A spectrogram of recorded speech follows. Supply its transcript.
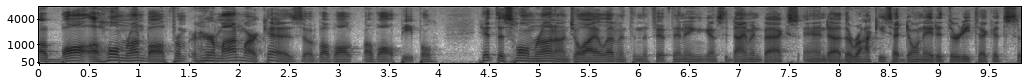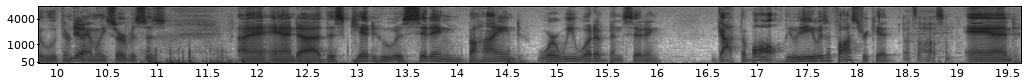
a ball, a home run ball from Germán Márquez of, of all of all people, hit this home run on July 11th in the fifth inning against the Diamondbacks, and uh, the Rockies had donated 30 tickets to Lutheran Yeah. Family Services, uh, and uh, this kid who was sitting behind where we would have been sitting, got the ball. He, he was a foster kid, That's awesome. and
